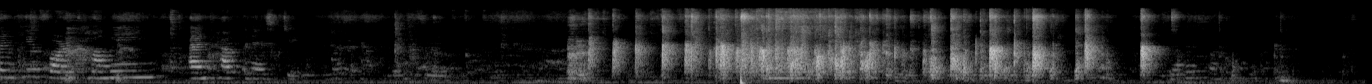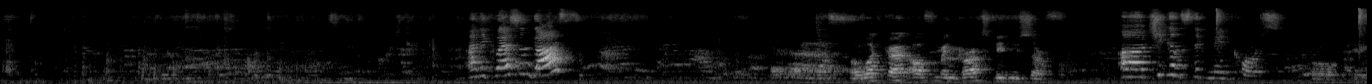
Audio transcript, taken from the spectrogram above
Thank you for coming and have a nice day. Any question, guys? Yes. Uh, what kind of main course did you serve? Uh, chicken stick main course. Okay.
